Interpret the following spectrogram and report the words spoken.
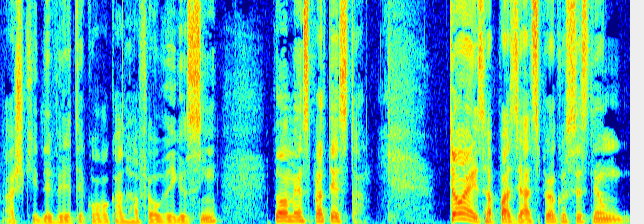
Acho que deveria ter convocado o Rafael Veiga sim, pelo menos para testar. Então é isso, rapaziada. Espero que vocês tenham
